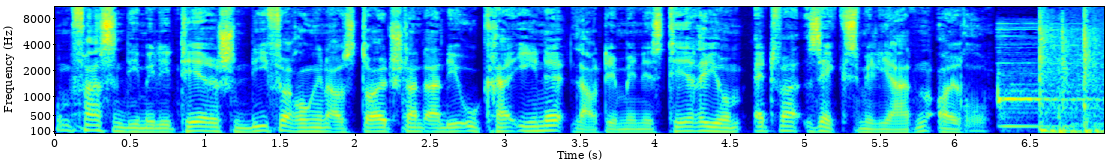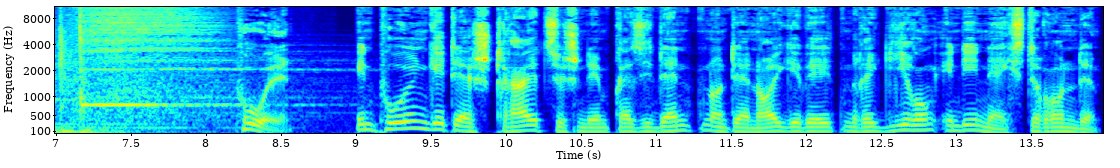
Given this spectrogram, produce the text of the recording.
umfassen die militärischen Lieferungen aus Deutschland an die Ukraine laut dem Ministerium etwa 6 Milliarden Euro. Polen. In Polen geht der Streit zwischen dem Präsidenten und der neu gewählten Regierung in die nächste Runde.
